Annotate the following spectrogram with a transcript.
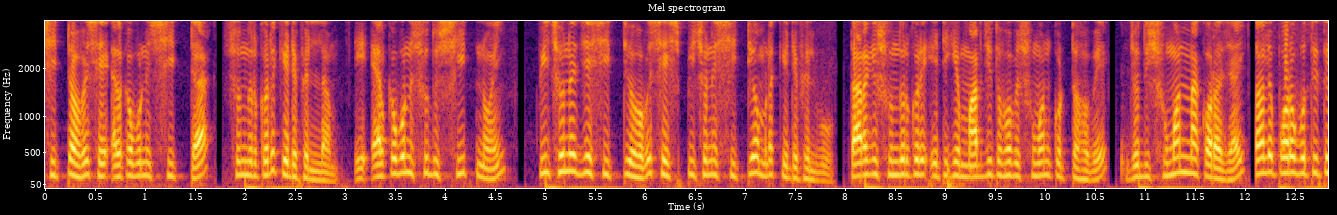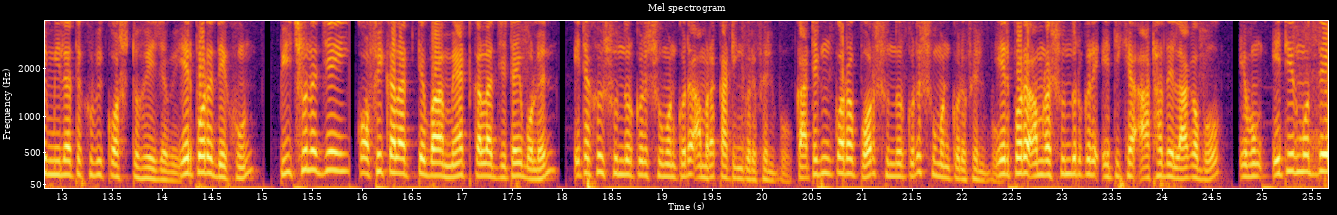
শীটটা হবে, সেই অ্যালকাবনের শীটটা সুন্দর করে কেটে ফেললাম। এই অ্যালকাবনের শুধু শীট নয় পিছনে যে সিটটি হবে, সেই পিছনের সিটটিও আমরা কেটে ফেলব। তার আগে সুন্দর করে এটিকে মার্জিতভাবে সমান করতে হবে। যদি সমান না করা যায়, তাহলে পরবর্তীতে মিলাতে খুবই কষ্ট হয়ে যাবে। এরপরে দেখুন, পিছনে যেই কফি কালারটে বা ম্যাট কালার যেটাই বলেন এটা খুব সুন্দর করে সমান করে আমরা কাটিং করে ফেলব। কাটিং করার পর সুন্দর করে সমান করে ফেলব। এরপরে আমরা সুন্দর করে এটিকে আঠা দিয়ে লাগাবো এবং এটির মধ্যে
